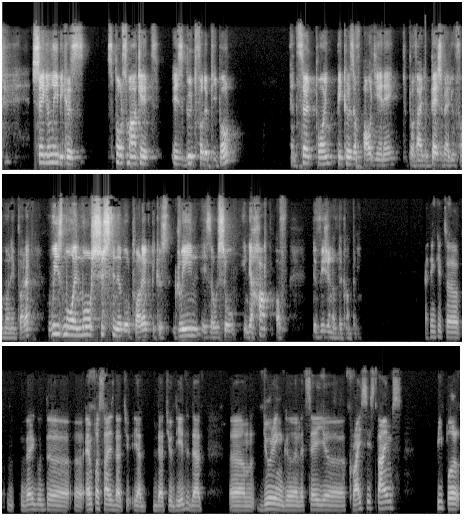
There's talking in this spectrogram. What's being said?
Secondly, because sports market is good for the people. And third point, because of our DNA to provide the best value for money product with more and more sustainable product because green is also in the heart of the vision of the company. I think it's a very good uh, uh, emphasize that you yeah that you did that um, during uh, let's say uh, crisis times people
